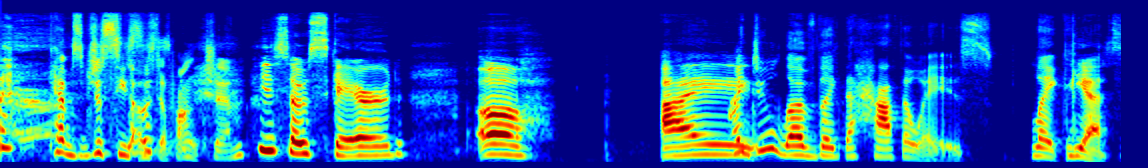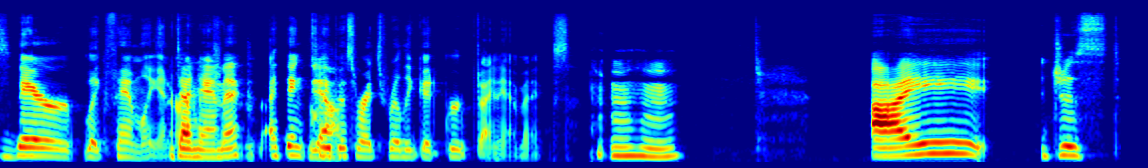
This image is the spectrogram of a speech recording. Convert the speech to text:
Kev's just ceases So to function. he's so scared. Ugh. I I do love like the Hathaways, like yes. their like family Dynamic? I think Yeah. Kleypas writes really good group dynamics. Mm-hmm. I just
